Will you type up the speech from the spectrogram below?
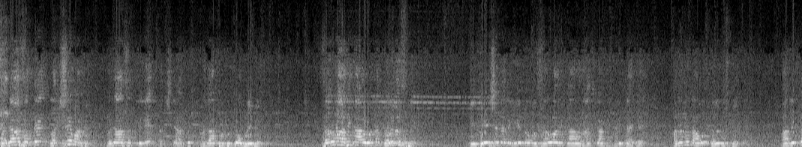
ಪ್ರಜಾಸತ್ತೆ ರಕ್ಷಣೆ ಮಾಡಬೇಕು. ಪ್ರಜಾಸತ್ತೆಗೆ ರಕ್ಷಣೆ ಆಗಬೇಕು. ಪ್ರಜಾಪ್ರಭುತ್ವ ಉಳಿಬೇಕು. ಸರ್ವಾಧಿಕಾರವನ್ನು ತೊಲಗಿಸ್ಬೇಕು. ಈ ದೇಶದಲ್ಲಿ ಏನು ಸರ್ವಾಧಿಕಾರ ರಾಜಕಾರಣ ನಡೀತಾ ಇದೆ, ಅದನ್ನು ನಾವು ತೊಲಗಿಸ್ಬೇಕು. ಆದ್ರಿಂದ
